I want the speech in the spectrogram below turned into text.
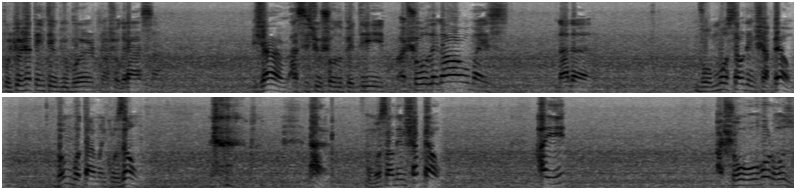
Porque eu já tentei o Bill Burr, não achou graça. Já assisti o show do Petri, achou legal, mas nada. Vou mostrar o Dave Chappelle? Vamos botar uma inclusão? ah, vou mostrar o Dave Chappelle. Aí achou horroroso.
